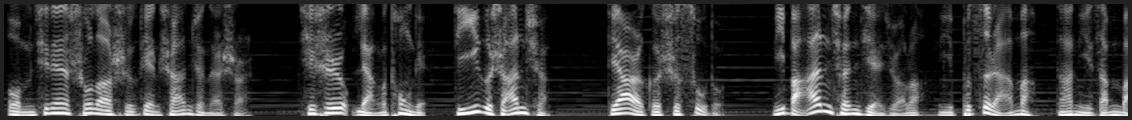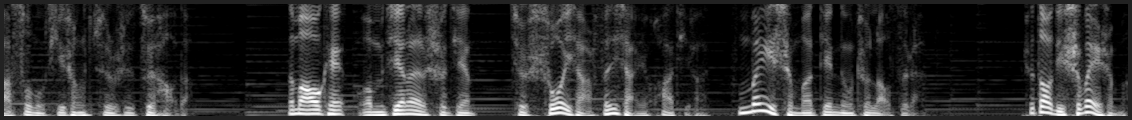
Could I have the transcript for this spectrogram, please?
我们今天说到是电池安全的事儿，其实两个痛点，第一个是安全，第二个是速度。你把安全解决了，你不自燃嘛？那你咱们把速度提升就是最好的。那么 OK，我们接下来的时间就说一下，分享一个话题啊，为什么电动车老自燃？这到底是为什么？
